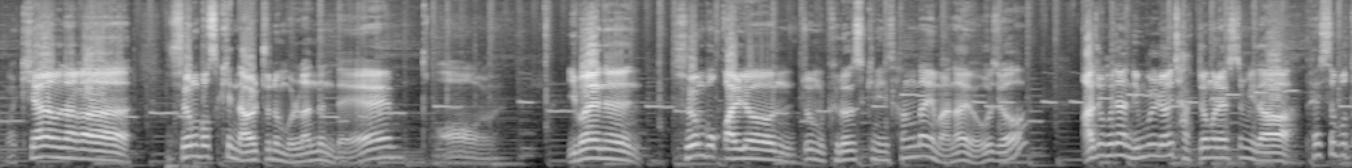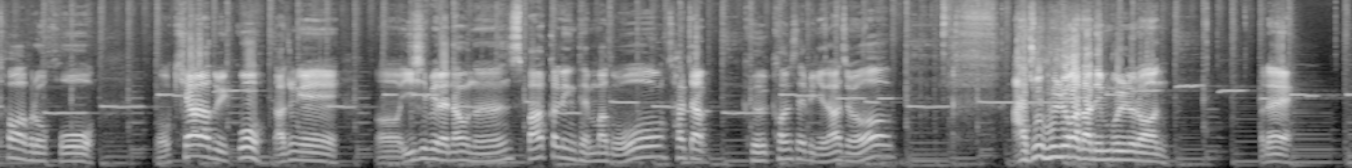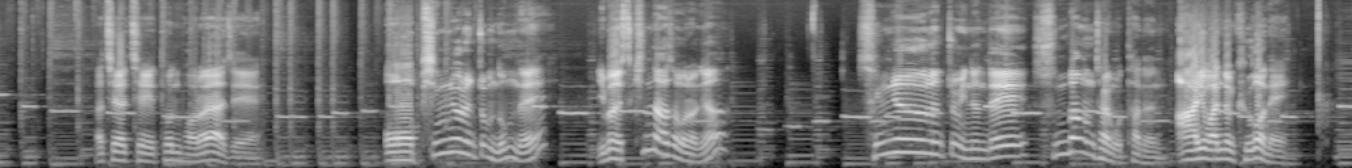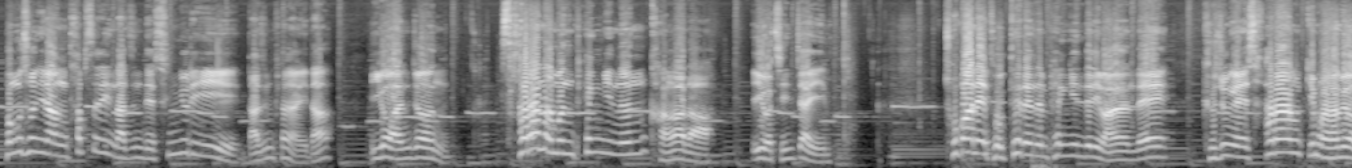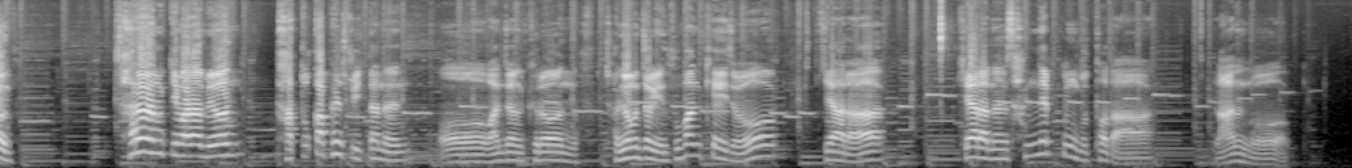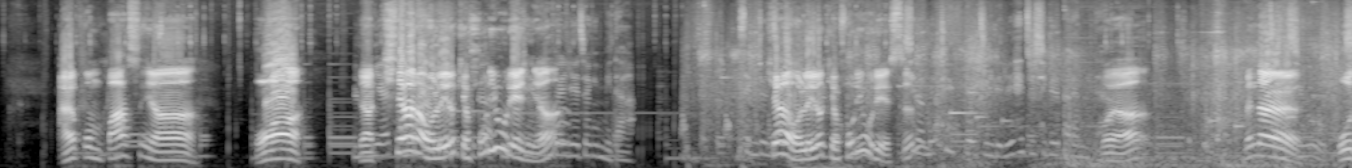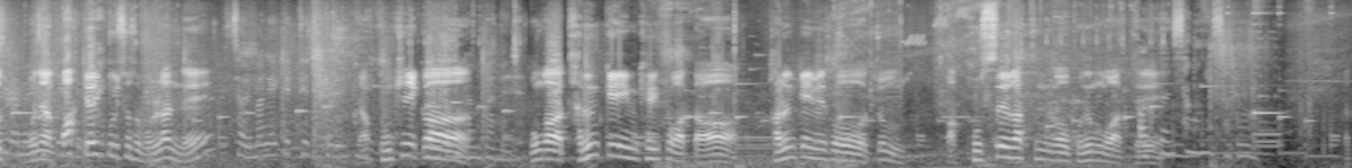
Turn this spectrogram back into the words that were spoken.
어, 키아나 누나가 수영복 스킨 나올 줄은 몰랐는데 어. 이번에는 수영복 관련 좀 그런 스킨이 상당히 많아요. 그죠? 아주 그냥 님물련이 작정을 했습니다. 패스부터가 그렇고 어, 키아라도 있고 나중에 어, 20일에 나오는 스파클링 덴마도 살짝 그 컨셉이긴 하죠. 아주 훌륭하다 님물련 그래. 그렇지 그렇지 돈 벌어야지. 어 픽률은 좀 높네 이번에 스킨 나와서 그러냐? 승률은 좀 있는데 순방은 잘 못하는. 아 이거 완전 그거네. 평순이랑 탑3 낮은데 승률이 낮은 편 아니다? 이거 완전 살아남은 펭귄은 강하다. 이거 진짜임. 초반에 도태되는 펭귄들이 많은데 그 중에 살아남기만 하면 살아남기만 하면 다 똑같을 수 있다는 어 완전 그런 후- 전형적인 후반 K죠 키아라 키아라는 3렙궁부터다 라는 거 알꼼 빠스냐 와 야, 키아라 원래 이렇게 호리호리 했냐? 개발될 예정입니다. 키아라 원래 이렇게 호리호리 했음? 해주시길 바랍니다. 뭐야 맨날 옷 뭐냐 꽉 껴입고 있어서 몰랐네 야 영광을. 뭔가 다른 게임 캐릭터 같다 다른 게임에서 좀 막 보스 같은 거 보는 거 같아 어떤 상황에서도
